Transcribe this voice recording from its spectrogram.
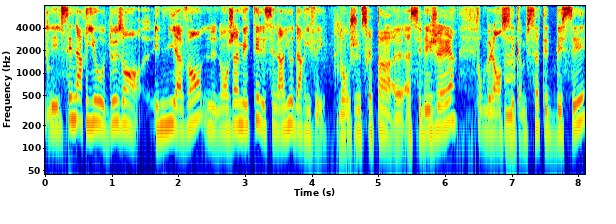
les scénarios deux ans et demi avant n'ont jamais été les scénarios d'arrivée. Donc je ne serai pas euh, assez légère pour me lancer hmm. comme ça, tête baissée,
